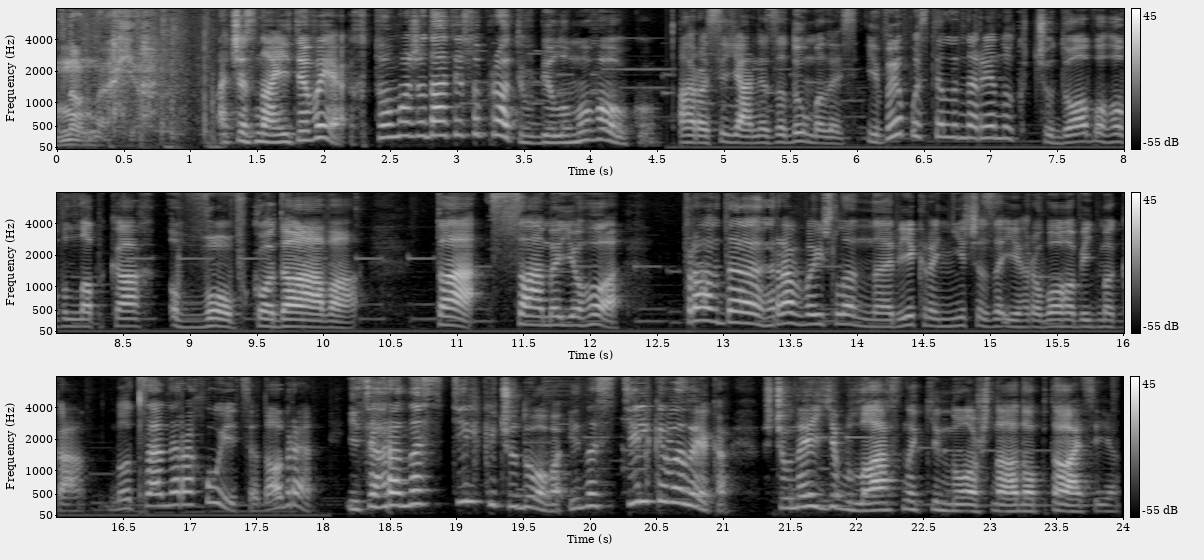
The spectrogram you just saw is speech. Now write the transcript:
Ну нахер. А чи знаєте ви, хто може дати супротив білому вовку? А росіяни задумались і випустили на ринок чудового в лапках вовкодава. Та саме його. Правда, гра вийшла на рік раніше за ігрового відьмака. Ну це не рахується, добре? І ця гра настільки чудова і настільки велика, що в неї є власна кіношна адаптація,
